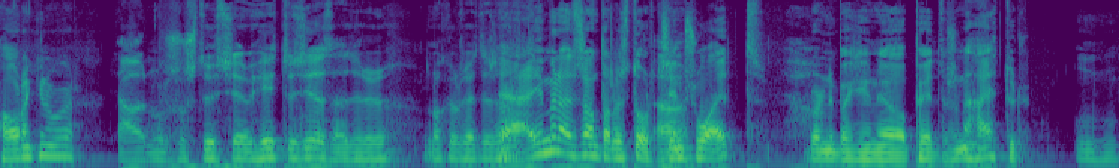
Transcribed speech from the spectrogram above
páranginu okkar? Já nú er svo stutt sem við hittu síðast Þetta eru nokkar fréttir Já, saman ég meina þetta er samt alveg stórt, James White running backinni á Peterson er hættur. Mhm.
